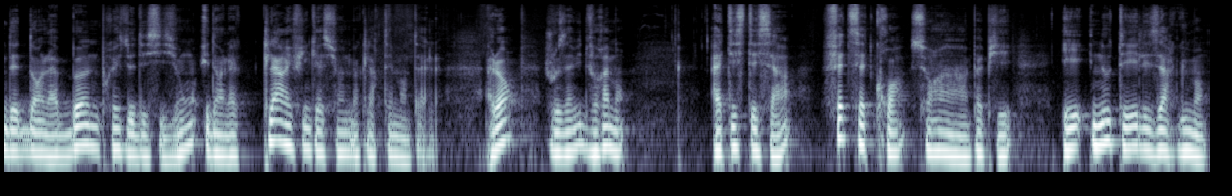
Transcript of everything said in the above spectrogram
d'être dans la bonne prise de décision et dans la clarification de ma clarté mentale. Alors, je vous invite vraiment à tester ça. Faites cette croix sur un papier et notez les arguments.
